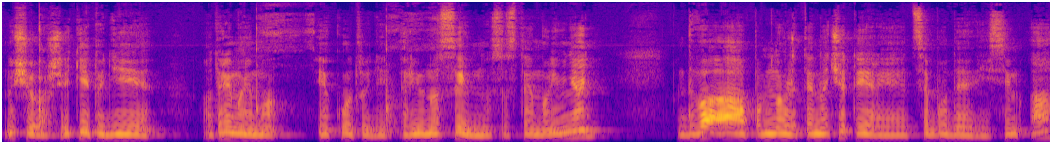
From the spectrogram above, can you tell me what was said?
Ну що ж, які тоді отримаємо яку тоді рівносильну систему рівнянь? 2а помножити на 4 це буде 8а.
